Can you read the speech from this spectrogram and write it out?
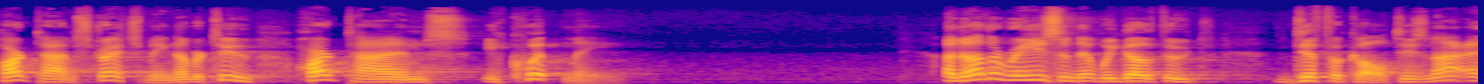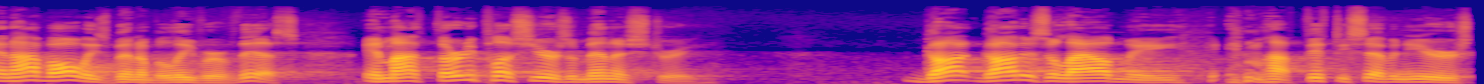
Hard times stretch me. Number two, hard times equip me. Another reason that we go through difficulties, and, I, and I've always been a believer of this, in my 30 plus years of ministry, God, God has allowed me in my 57 years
